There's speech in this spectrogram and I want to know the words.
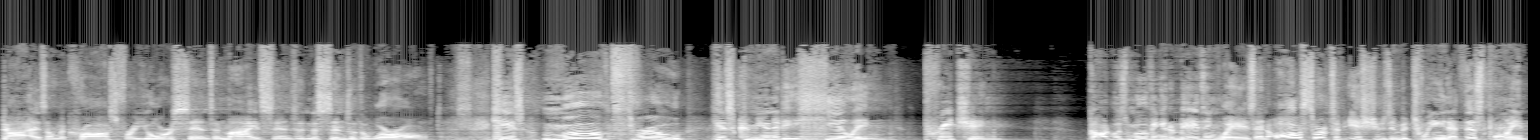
dies on the cross for your sins and my sins and the sins of the world. He's moved through his community, healing, preaching, God was moving in amazing ways and all sorts of issues in between. At this point,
